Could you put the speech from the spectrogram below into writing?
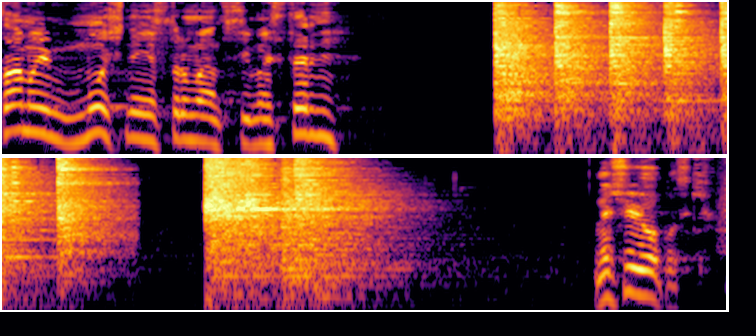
Самий мощний інструмент в цій майстерні. Не чую оплесків.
